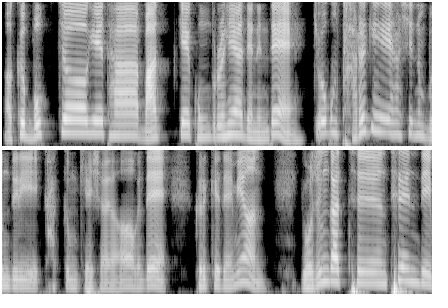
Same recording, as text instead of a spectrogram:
어, 그 목적에 다 맞게 공부를 해야 되는데 조금 다르게 하시는 분들이 가끔 계셔요. 근데 그렇게 되면 요즘 같은 트렌드에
